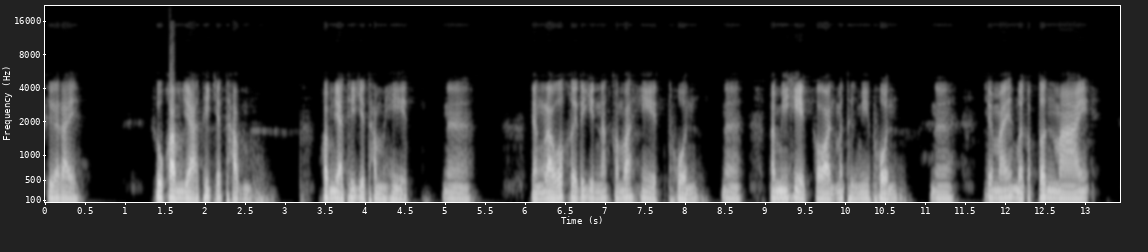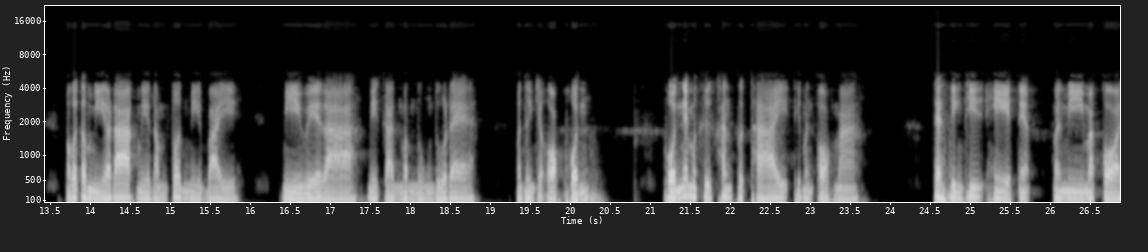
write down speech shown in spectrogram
คืออะไร คือความอยากที่จะทำความอยากที่จะทำเหตุนะอย่างเราก็เคยได้ยินนะคำว่าเหตุผลนะมันมีเหตุก่อนมันถึงมีผลนะใช่ไหมเหมือนกับต้นไม้ มันก็ต้องมีรากมีลำต้นมีใบ มีเวลา มีการบำรุงดูแล มันถึงจะออกผล ผลเนี่ยมันคือขั้นสุดท้ายที่มันออกมา แต่สิ่งที่เหตุเนี่ย มันมีมาก่อน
